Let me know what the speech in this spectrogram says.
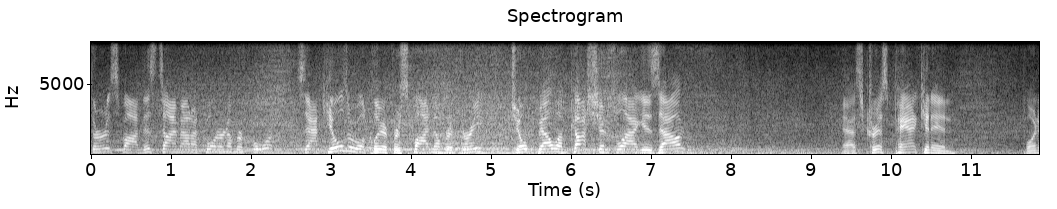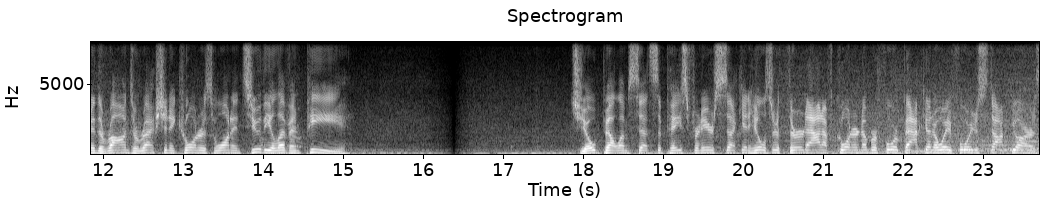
third spot. This time out of corner number four. Zach Hilzer will clear for spot number three. Joe Bellm caution flag is out. As Chris Pankinen pointed the wrong direction in corners one and two, the 11P. Joe Bellm sets the pace for near second. Hilzer third out of corner number four. Back underway for your stock cars.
